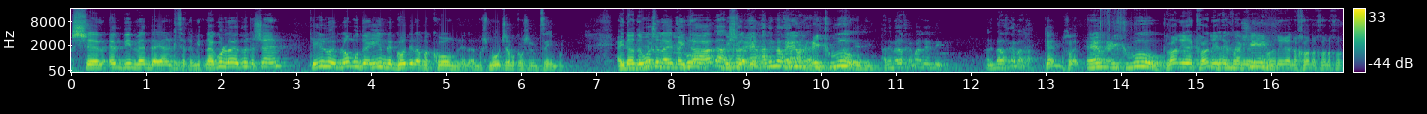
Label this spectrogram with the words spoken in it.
של אין דין ואין דיין קצת. הם התנהגו, לא ידעו את השם, כאילו הם לא מודעים לגודל המקום, למשמעות של המקום שנמצאים בו. ההידרדרות שלהם הייתה בשלבים... אני עליהם. עיכבו. על אלי. אני מלחם על אלי. אני מלחם עליו. כן, בהחלט. הם עיכבו. כבר נראה, כבר נראה, כבר נראה. כבר נראה, נכון, נכון, נכון.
